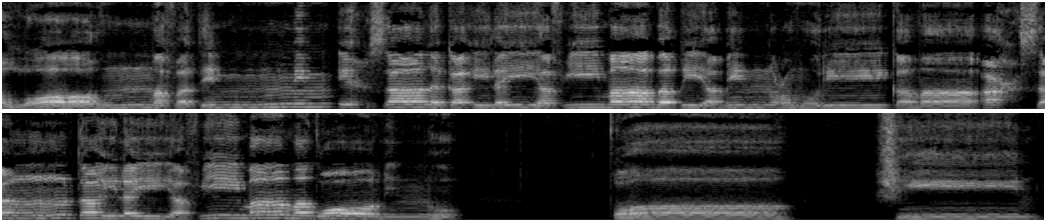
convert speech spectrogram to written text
اللهم فتمم إحسانك إلي فيما بقي من عمري كما أحسنت إلي فيما مضى منه طا شين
